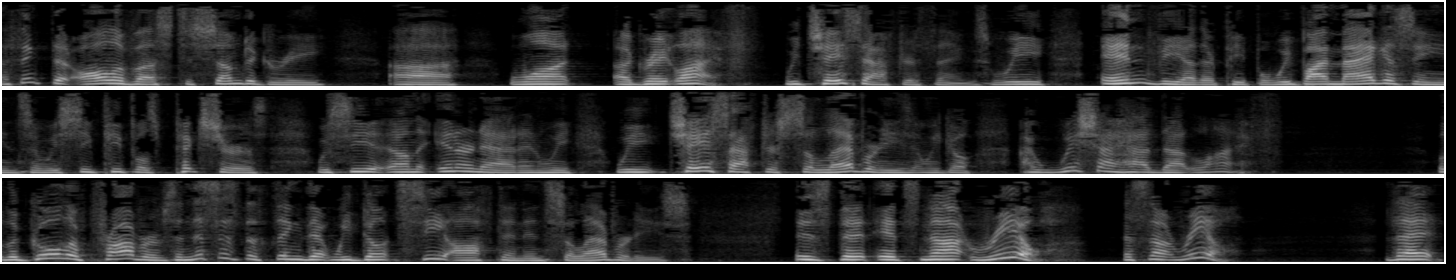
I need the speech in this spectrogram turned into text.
I think that all of us, to some degree, uh, want a great life. We chase after things. We envy other people. We buy magazines and we see people's pictures. We see it on the internet and we, we chase after celebrities and we go, I wish I had that life. Well, the goal of Proverbs, and this is the thing that we don't see often in celebrities, is that it's not real. It's not real. That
